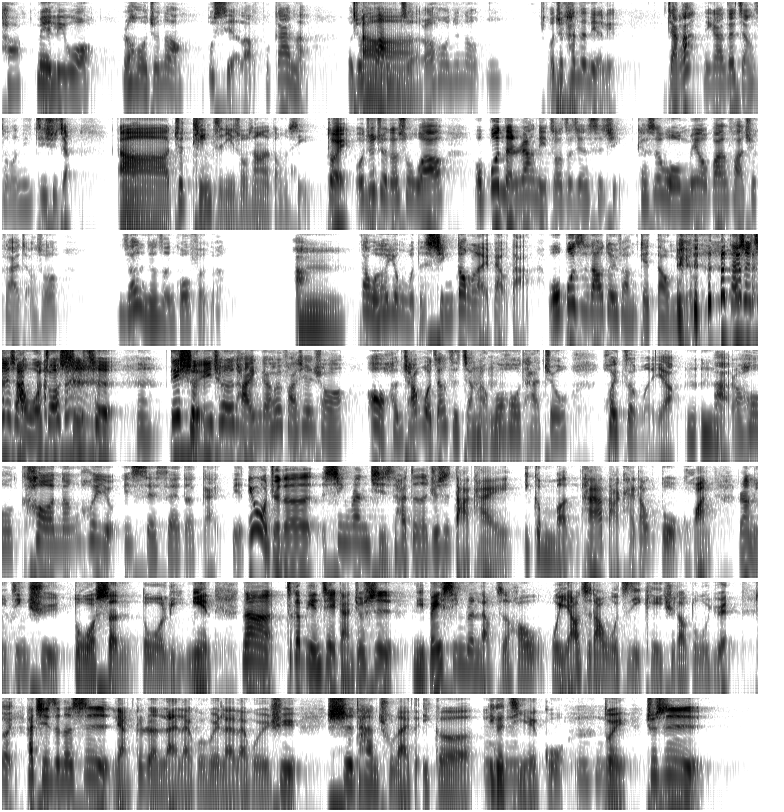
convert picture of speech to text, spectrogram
好，没理我，然后我就那种不写了，不干了，我就放着，uh, 然后我就那种，嗯，我就看着你的脸，讲啊，你刚才在讲什么？你继续讲啊，uh, 就停止你手上的东西。对，我就觉得说，我要，我不能让你做这件事情，可是我没有办法去跟他讲说，你知道你这样子很过分吗？啊，嗯，但我会用我的行动来表达，我不知道对方 get 到没有，但是至少我做十次，嗯，第十一次他应该会发现说。哦，很长我这样子讲了过后，他就会怎么样？嗯嗯啊，然后可能会有一些些的改变。因为我觉得信任其实它真的就是打开一个门，它要打开到多宽，让你进去多深多里面。那这个边界感就是你被信任了之后，我也要知道我自己可以去到多远。对，它其实真的是两个人来来回回来来回回去试探出来的一个、嗯、一个结果。嗯哼，对，就是。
